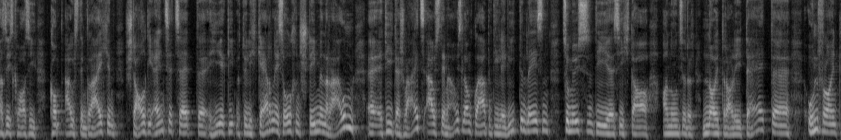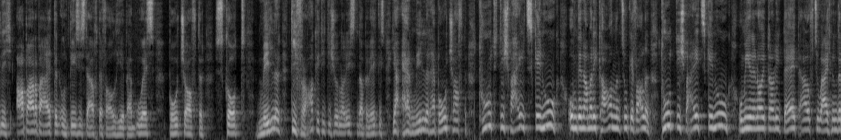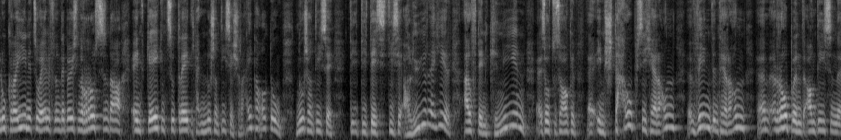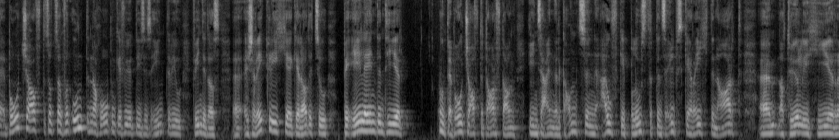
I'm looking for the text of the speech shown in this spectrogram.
also ist quasi, kommt aus dem gleichen Stall. Die NZZ äh, hier gibt natürlich gerne solchen Stimmen Raum, äh, die der Schweiz aus dem Ausland glauben, die Leviten lesen zu müssen, die äh, sich da an unserer Neutralität unfreundlich abarbeiten. Und dies ist auch der Fall hier beim US-Botschafter Scott Miller. Die Frage, die die Journalisten da bewegt, ist, ja, Herr Miller, Herr Botschafter, tut die Schweiz genug, um den Amerikanern zu gefallen? Tut die Schweiz genug, um ihre Neutralität aufzuweichen, um der Ukraine zu helfen, um den bösen Russen da entgegenzutreten? Ich meine, nur schon diese Schreibhaltung, nur schon diese, die, die, das, diese Allüre hier auf den Knien äh, sozusagen äh, im Staub sich heranwindend, heranrobbend an diesen äh, Botschafter, sozusagen von unten nach oben geführt, dieses Interview. Finde das äh, schrecklich, äh, geradezu beelendend hier. Und der Botschafter darf dann in seiner ganzen aufgeblusterten, selbstgerechten Art ähm, natürlich hier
